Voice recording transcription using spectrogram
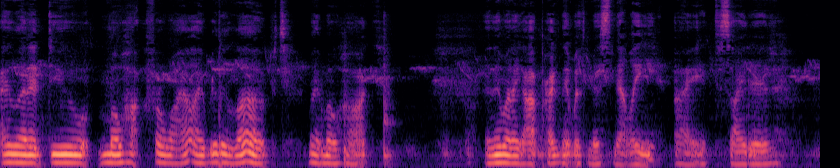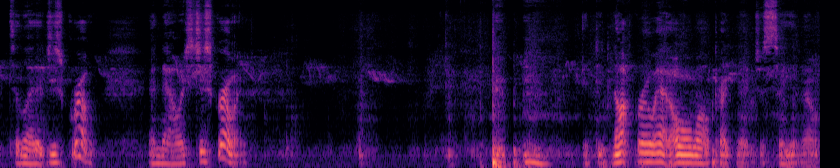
I let it do mohawk for a while. I really loved my mohawk. And then when I got pregnant with Miss Nellie, I decided to let it just grow. And now it's just growing. it did not grow at all while pregnant, just so you know.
